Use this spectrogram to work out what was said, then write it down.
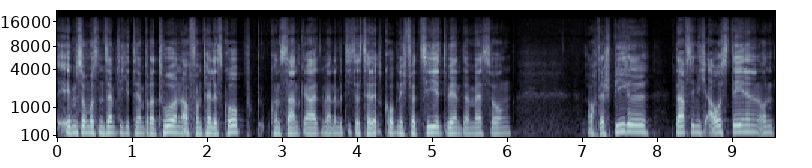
ebenso müssen sämtliche Temperaturen auch vom Teleskop konstant gehalten werden, damit sich das Teleskop nicht verzieht während der Messung. Auch der Spiegel darf sich nicht ausdehnen und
